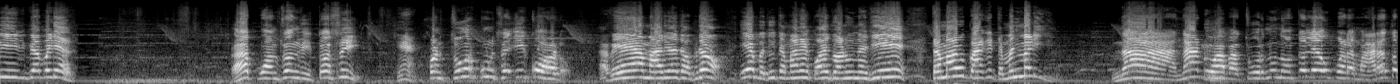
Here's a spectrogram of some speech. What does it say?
વીસ રૂપિયા પડ્યા હા પાંચસો વીસ તો સી. પણ ચોર કોણ છે? એ કો હેડો હવે મારી વાત એ બધું તમારે કોઈ જોવાનું નથી. તમારું પાકેટ તમને મળી ગયું. ના ના ડોહાબા ચોરનું નામ તો લેવું પડે. મારે તો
